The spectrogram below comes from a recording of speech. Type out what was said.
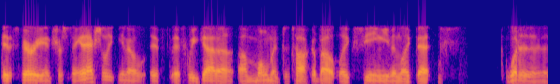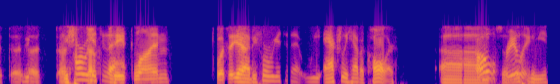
it's very interesting. And actually, you know, if if we got a, a moment to talk about like seeing even like that what is it? A, a, a, before we get to that line. What's it? Yeah, yeah, before we get to that, we actually have a caller. Um, oh, so really?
